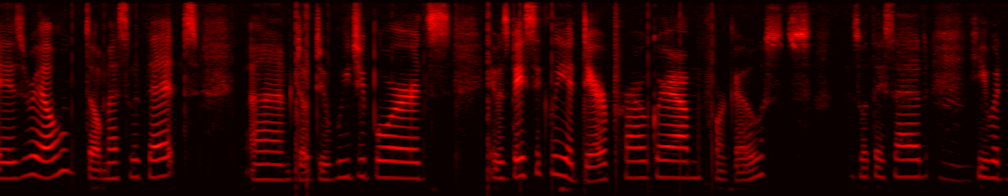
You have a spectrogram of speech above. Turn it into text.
is real. Don't mess with it. Um, don't do Ouija boards. It was basically a dare program for ghosts, is what they said. He would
